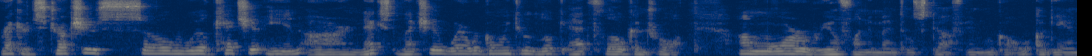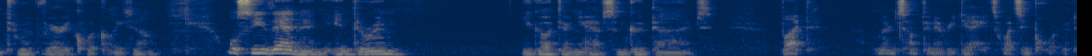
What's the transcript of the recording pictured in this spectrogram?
record structures. So we'll catch you in our next lecture where we're going to look at flow control. on more real fundamental stuff and we'll go again through it very quickly. So we'll see you then. And interim, you go out there and you have some good times. But learn something every day. It's what's important.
